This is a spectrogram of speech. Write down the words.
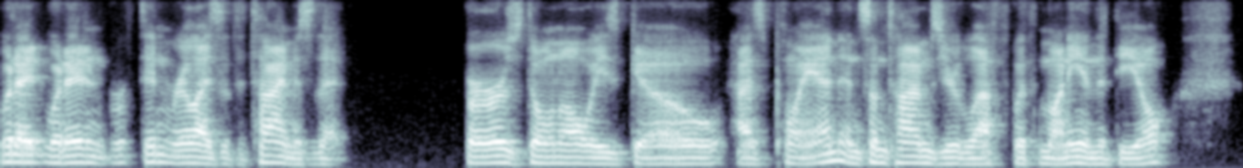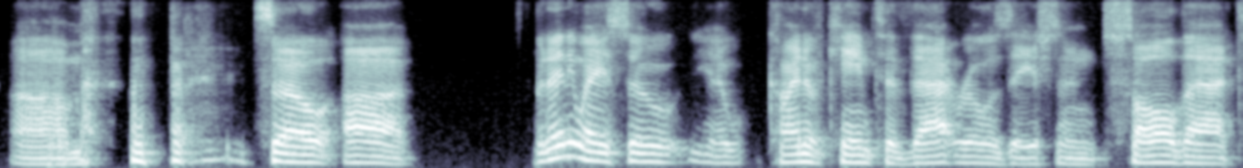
What I what I didn't didn't realize at the time is that BRRRRs don't always go as planned, and sometimes you're left with money in the deal. Um, so, uh, but anyway, so you know, kind of came to that realization, saw that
